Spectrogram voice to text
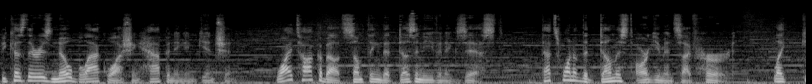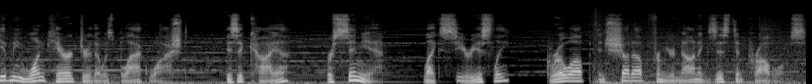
because there is no blackwashing happening in Genshin. Why talk about something that doesn't even exist? That's one of the dumbest arguments I've heard. Like, give me one character that was blackwashed. Is it Kaeya? Or Xinyan? Like seriously? Grow up and shut up from your non-existent problems.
